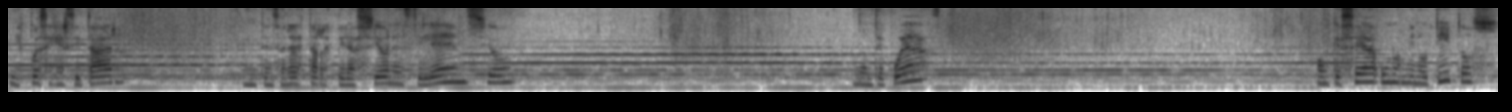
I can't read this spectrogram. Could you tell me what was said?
Y después ejercitar, intencionar esta respiración en silencio, donde puedas, aunque sea unos minutitos,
